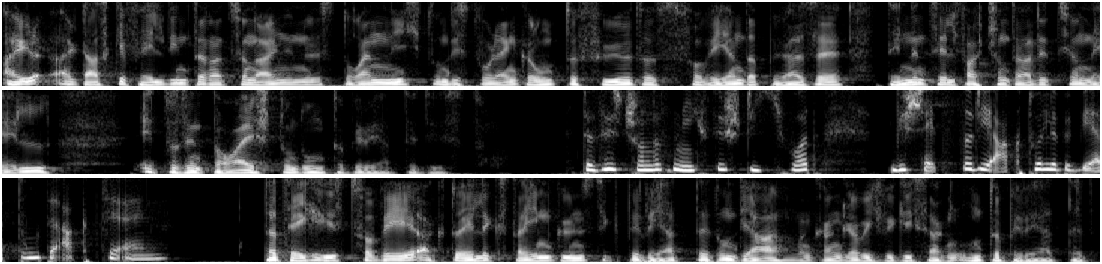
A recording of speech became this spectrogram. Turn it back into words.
All, all das gefällt internationalen Investoren nicht und ist wohl ein Grund dafür, dass VW an der Börse tendenziell fast schon traditionell etwas enttäuscht und unterbewertet ist. Das ist schon das nächste Stichwort. Wie schätzt du die aktuelle Bewertung der Aktie ein? Tatsächlich ist VW aktuell extrem günstig bewertet und ja, man kann glaube ich wirklich sagen unterbewertet.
